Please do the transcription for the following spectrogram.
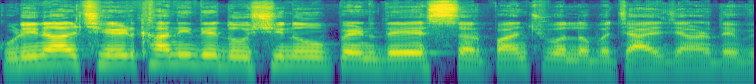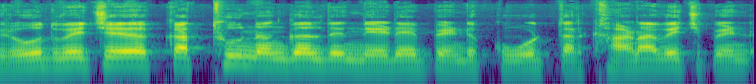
ਕੁੜੀ ਨਾਲ ਛੇੜਖਾਨੀ ਦੇ ਦੋਸ਼ੀ ਨੂੰ ਪਿੰਡ ਦੇ ਸਰਪੰਚ ਵੱਲੋਂ ਬਚਾਏ ਜਾਣ ਦੇ ਵਿਰੋਧ ਵਿੱਚ ਕੱਥੂ ਨੰਗਲ ਦੇ ਨੇੜੇ ਪਿੰਡ ਕੋਟ ਤਰਖਾਣਾ ਵਿੱਚ ਪਿੰਡ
